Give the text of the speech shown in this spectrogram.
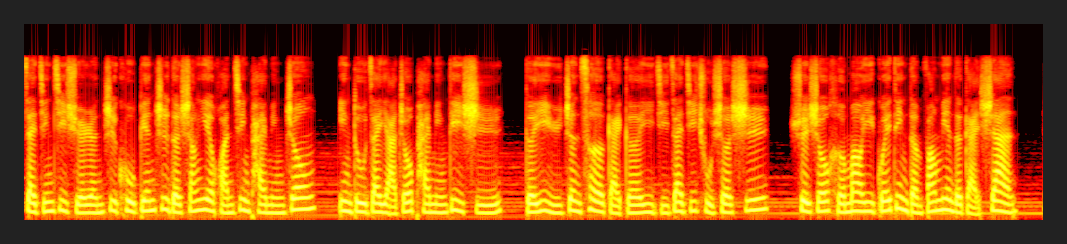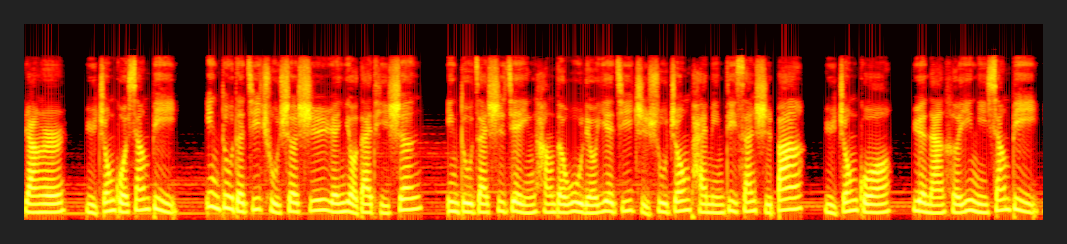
在经济学人智库编制的商业环境排名中，印度在亚洲排名第十，得益于政策改革以及在基础设施、税收和贸易规定等方面的改善。然而，与中国相比，印度的基础设施仍有待提升。印度在世界银行的物流业绩指数中排名第三十八，与中国、越南和印尼相比，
